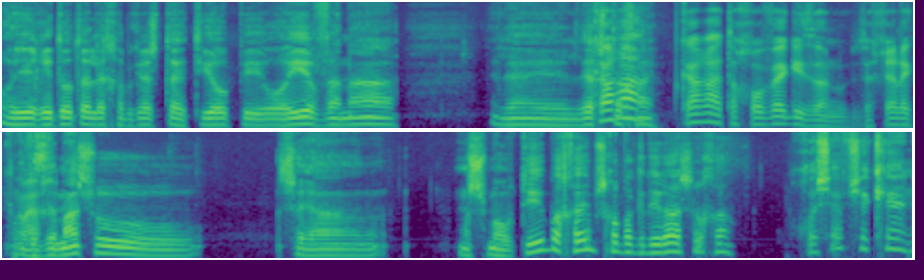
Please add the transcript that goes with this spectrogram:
או ירידות עליך בגלל שאתה אתיופי, או אי-הבנה לאיך אתה קרה, חי. קרה, אתה חווה גזענות, זה חלק מה... אבל זה משהו שהיה משמעותי בחיים שלך, בגדילה שלך? חושב שכן,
